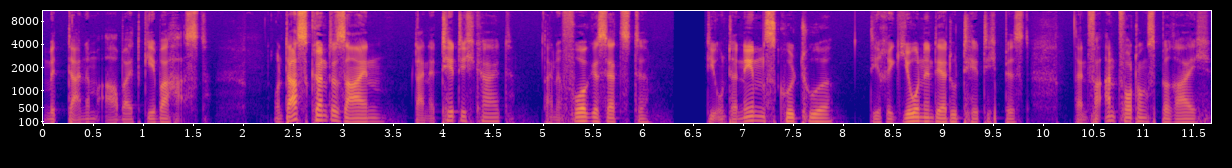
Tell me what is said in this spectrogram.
mit deinem Arbeitgeber hast. Und das könnte sein deine Tätigkeit, deine Vorgesetzte, die Unternehmenskultur, die Region, in der du tätig bist, dein Verantwortungsbereich,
